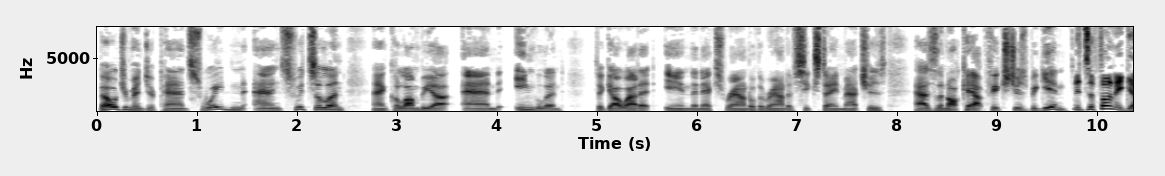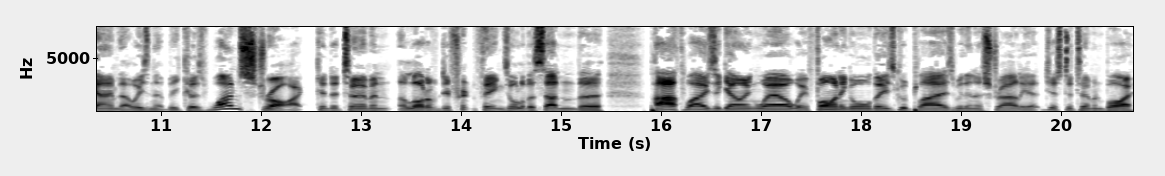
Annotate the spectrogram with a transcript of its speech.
Belgium and Japan, Sweden and Switzerland, and Colombia and England to go at it in the next round or the round of 16 matches as the knockout fixtures begin. It's a funny game, though, isn't it? Because one strike can determine a lot of different things. All of a sudden, the pathways are going well. We're finding all these good players within Australia, just determined by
